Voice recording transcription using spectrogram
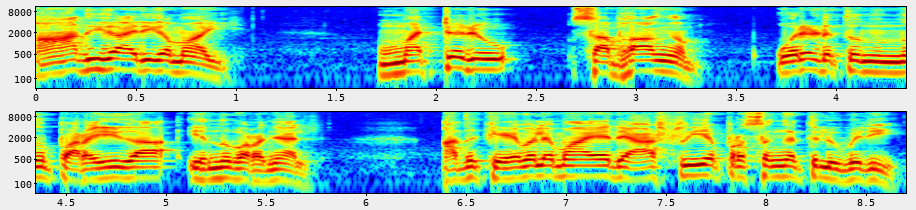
ആധികാരികമായി മറ്റൊരു സഭാംഗം ഒരിടത്തു നിന്ന് പറയുക എന്ന് പറഞ്ഞാൽ അത് കേവലമായ രാഷ്ട്രീയ പ്രസംഗത്തിലുപരി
